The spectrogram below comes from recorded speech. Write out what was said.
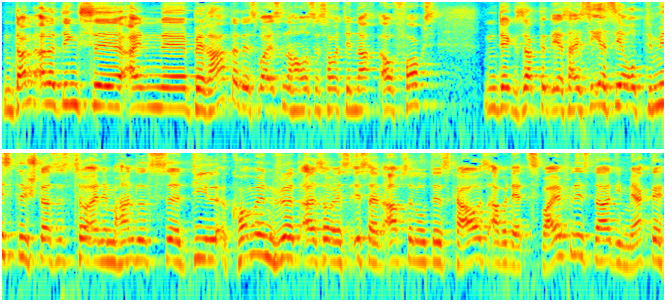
Dann allerdings äh, ein Berater des Weißen Hauses heute Nacht auf Fox, der gesagt hat, er sei sehr, sehr optimistisch, dass es zu einem Handelsdeal kommen wird. Also es ist ein absolutes Chaos, aber der Zweifel ist da. Die Märkte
